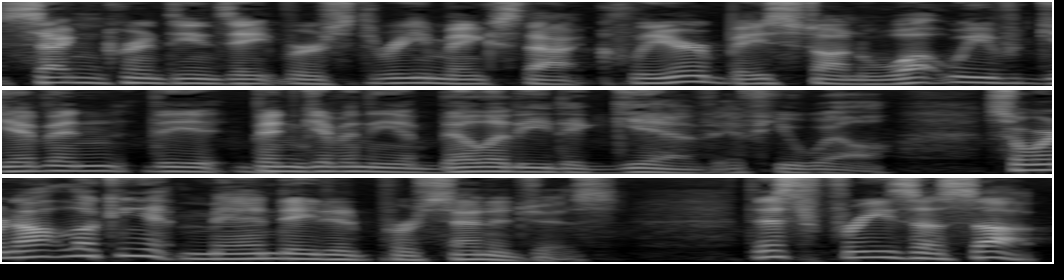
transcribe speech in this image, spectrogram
2 Corinthians 8 verse 3 makes that clear based on what we've given the been given the ability to give if you will. So we're not looking at mandated percentages. This frees us up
